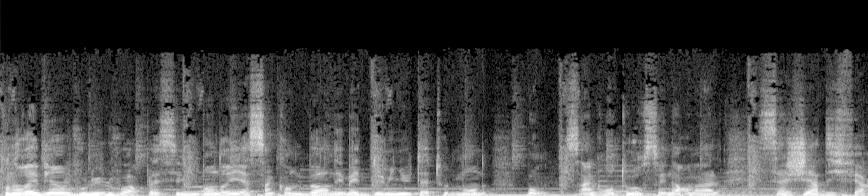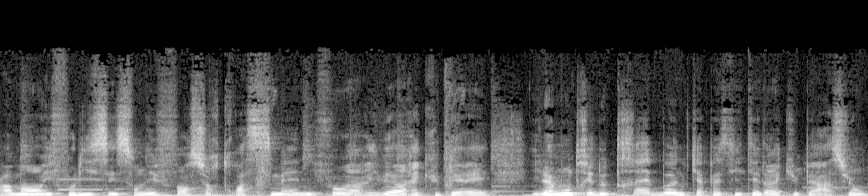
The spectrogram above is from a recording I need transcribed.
qu'on aurait bien voulu le voir placer une banderie à 50 bornes et mettre 2 minutes à tout le monde. Bon, c'est un grand tour, c'est normal, ça gère différemment, il faut lisser son effort sur 3 semaines, il faut arriver à récupérer. Il a montré de très bonnes capacités de récupération,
